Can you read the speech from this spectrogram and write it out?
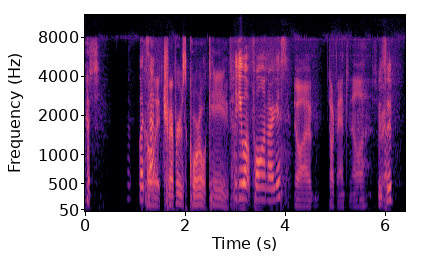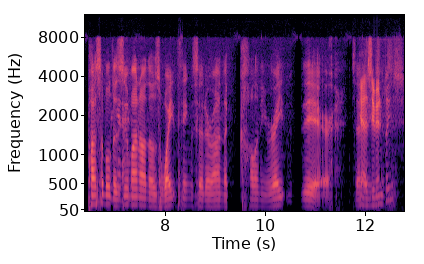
bit, What's Call that? it Trevor's Coral Cave. Did you want full on Argus? No, I'm talking to Antonella. Is it possible to zoom on on those white things that are on the colony right there? that Yeah, any zoom in, please.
